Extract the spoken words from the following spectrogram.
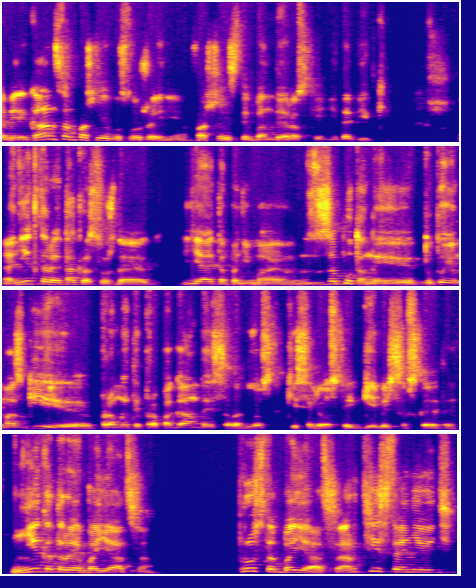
американцам пошли в услужение? Фашисты, бандеровские недобитки. А некоторые так рассуждают. Я это понимаю. Запутанные тупые мозги, промыты пропагандой Соловьевской, Киселевской, Геббельсовской. Этой. Некоторые боятся. Просто боятся. Артисты, они ведь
